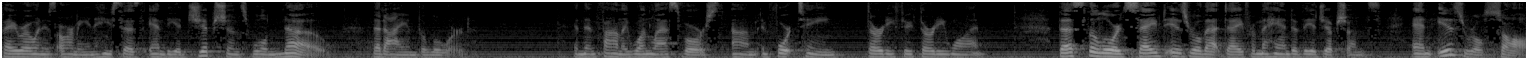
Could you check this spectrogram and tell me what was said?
Pharaoh and his army, and he says, "And the Egyptians will know that I am the Lord." And then finally, one last verse um, in 14, 30 through 31. Thus the Lord saved Israel that day from the hand of the Egyptians. And Israel saw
